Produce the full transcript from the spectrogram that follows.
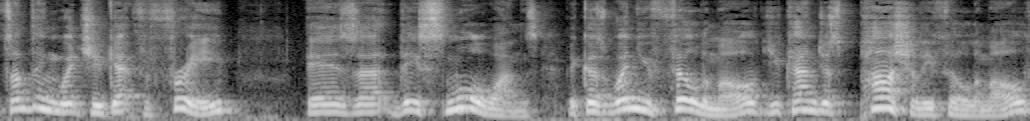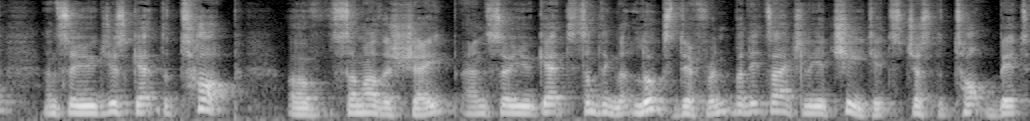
something which you get for free is uh, these small ones. Because when you fill the mold you can just partially fill the mold. And so you just get the top of some other shape. And so you get something that looks different but it's actually a cheat. It's just the top bit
